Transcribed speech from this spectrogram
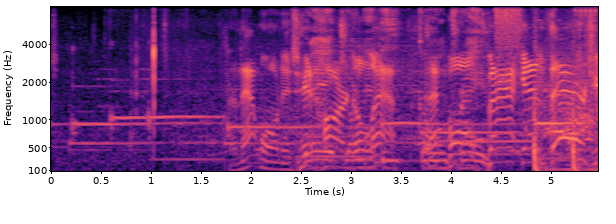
And that one is hit hard to left. That ball's back, and there's your grand slam.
